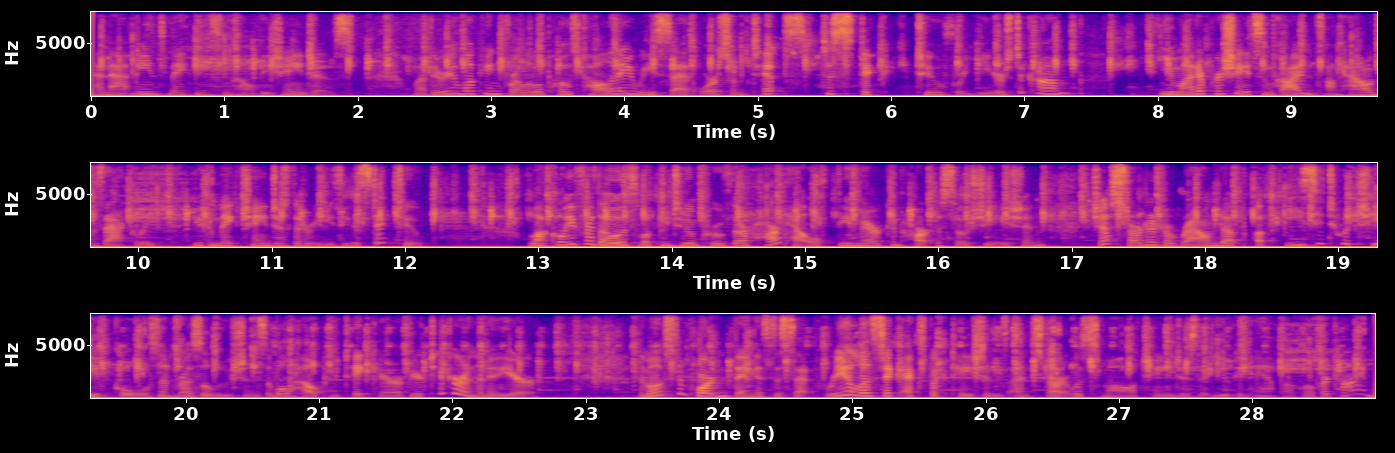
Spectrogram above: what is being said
and that means making some healthy changes. Whether you're looking for a little post holiday reset or some tips to stick to for years to come, you might appreciate some guidance on how exactly you can make changes that are easy to stick to. Luckily for those looking to improve their heart health, the American Heart Association just started a roundup of easy to achieve goals and resolutions that will help you take care of your ticker in the new year. The most important thing is to set realistic expectations and start with small changes that you can amp up over time,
